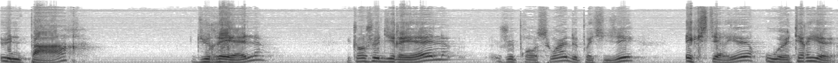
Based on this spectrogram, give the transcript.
une part du réel, et quand je dis réel, je prends soin de préciser extérieur ou intérieur,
